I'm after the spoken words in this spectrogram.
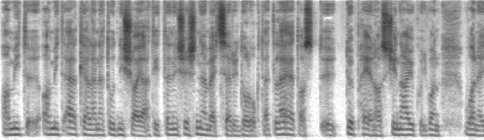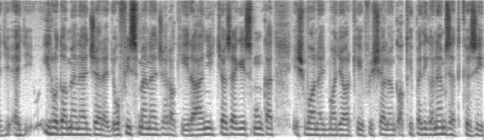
amit, amit el kellene tudni sajátítani, és, és nem egyszerű dolog. Tehát lehet azt, több helyen azt csináljuk, hogy van, van egy, egy irodamenedzser, egy office menedzser, aki irányítja az egész munkát, és van egy magyar képviselőnk, aki pedig a nemzetközi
